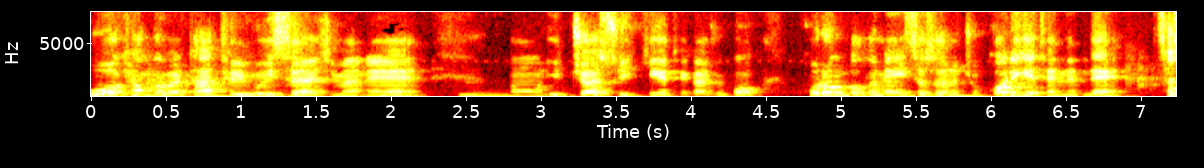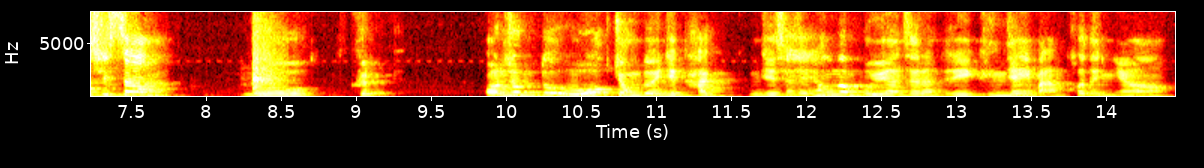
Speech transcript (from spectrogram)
5억 현금을 다 들고 있어야지만은 음, 어, 입주할 수 있게 돼가지고 그런 부분에 있어서는 좀 꺼리게 됐는데 사실상 뭐 그, 어느 정도 5억 정도 이제 각 이제 사실 현금 보유한 사람들이 굉장히 많거든요.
